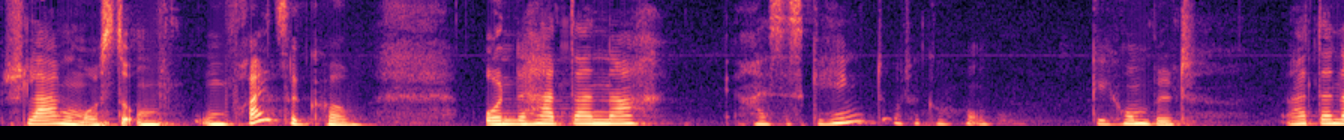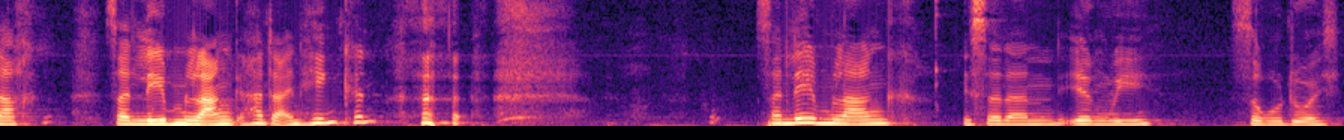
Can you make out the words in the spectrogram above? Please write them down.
schlagen musste, um, um freizukommen. Und er hat danach, heißt es gehinkt oder gehumpelt? Er hat danach sein Leben lang, hat er ein Hinken? sein Leben lang ist er dann irgendwie so durch.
